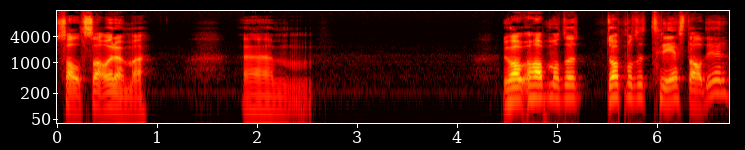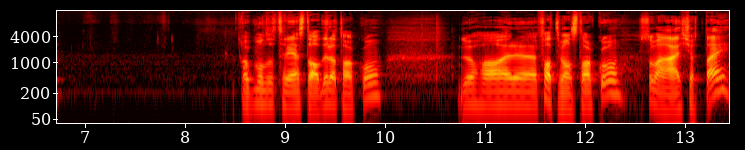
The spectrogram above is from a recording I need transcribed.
salsa og rømme. Um, du, har, har måte, du har på en måte tre stadier. Du har på en måte tre stadier av taco. Du har uh, fattigmannstaco, som er kjøttdeig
